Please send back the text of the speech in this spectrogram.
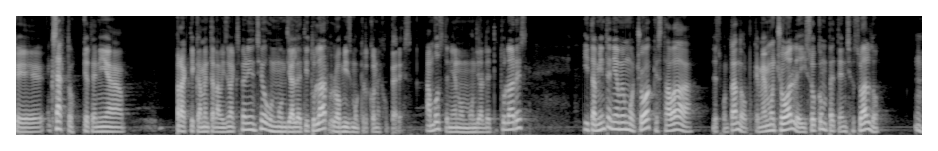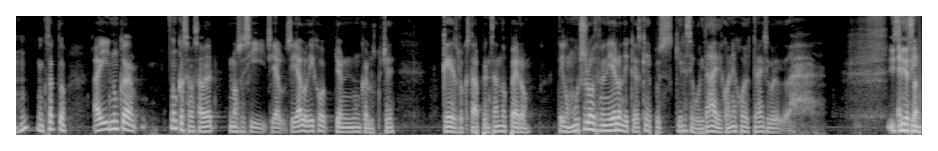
que, Exacto. que tenía prácticamente la misma experiencia, un mundial de titular, lo mismo que el Conejo Pérez. Ambos tenían un mundial de titulares y también tenía Memo Ochoa que estaba despuntando, porque Memo Ochoa le hizo competencia a Osvaldo. exacto. Ahí nunca, nunca se va a saber, no sé si, si, ya, lo dijo, yo nunca lo escuché, qué es lo que estaba pensando, pero digo, muchos lo defendieron de que es que pues quiere seguridad, el conejo trae seguridad. Y si esa,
